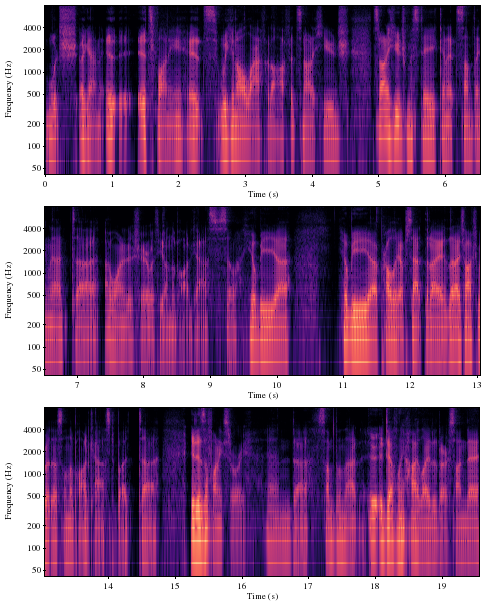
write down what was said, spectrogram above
which again it, it's funny. It's we can all laugh it off. It's not a huge it's not a huge mistake and it's something that uh, i wanted to share with you on the podcast. So he'll be uh, he'll be uh, probably upset that i that i talked about this on the podcast but uh, it is a funny story and uh, something that it, it, definitely highlighted our Sunday.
